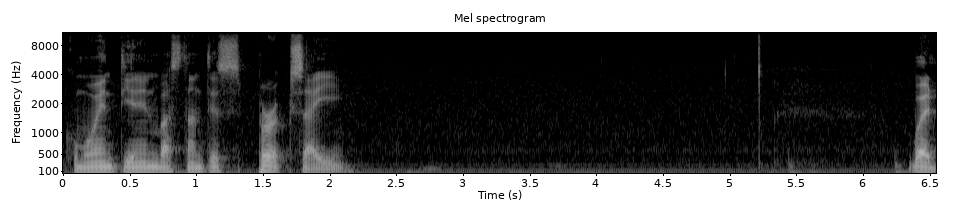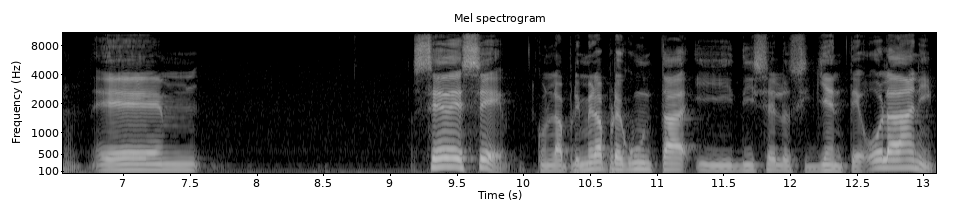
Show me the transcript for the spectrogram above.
como ven, tienen bastantes perks ahí. Bueno, CDC em, con la primera pregunta y dice lo siguiente. Hola Dani.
